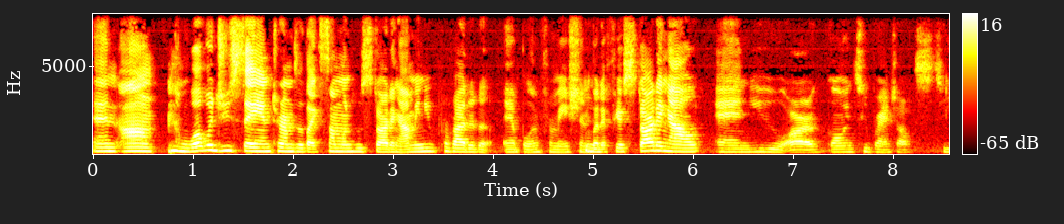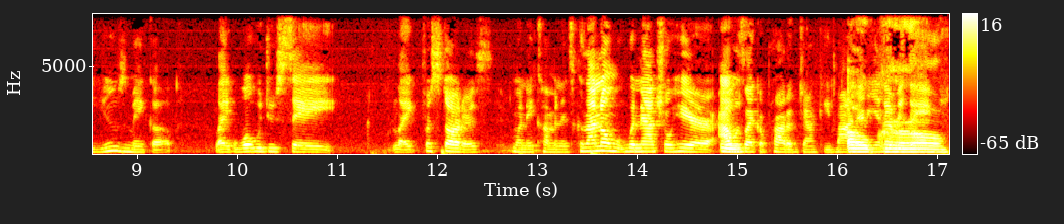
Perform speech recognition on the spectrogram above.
And um, what would you say in terms of like someone who's starting? I mean, you provided ample information, mm-hmm. but if you're starting out and you are going to branch off to use makeup, like what would you say, like for starters, when they come in? Because I know with natural hair, mm. I was like a product junkie, buying oh, and everything.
